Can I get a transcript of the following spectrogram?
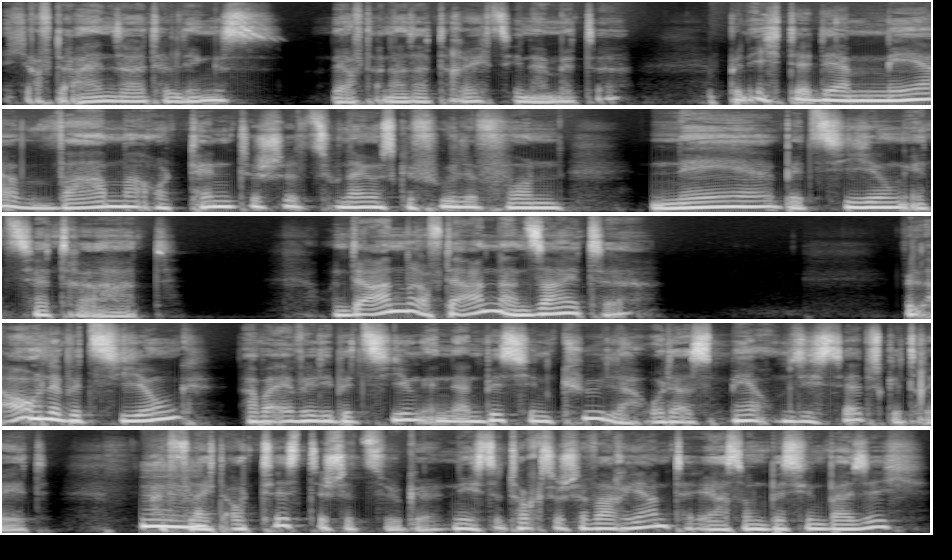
ich auf der einen Seite links, der auf der anderen Seite rechts, in der Mitte, bin ich der, der mehr warme, authentische Zuneigungsgefühle von Nähe, Beziehung etc. hat. Und der andere auf der anderen Seite will auch eine Beziehung, aber er will die Beziehung in ein bisschen kühler oder ist mehr um sich selbst gedreht. Hat Mhm. vielleicht autistische Züge, nächste toxische Variante. Er ist so ein bisschen bei sich.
